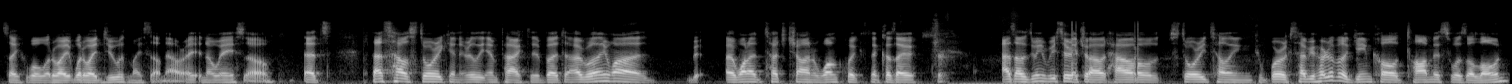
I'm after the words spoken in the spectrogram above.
it's like, well, what do I what do I do with myself now, right? In a way, so that's that's how story can really impact it. But I really want to I want to touch on one quick thing because I Sure. As I was doing research about how storytelling works, have you heard of a game called Thomas Was Alone?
